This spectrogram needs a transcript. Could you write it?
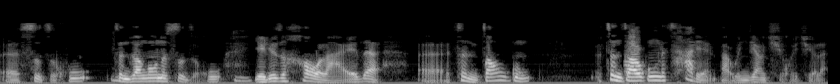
呃世子乎，郑庄公的世子乎，也就是后来的呃郑昭公。郑昭公呢，差点把文姜娶回去了，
